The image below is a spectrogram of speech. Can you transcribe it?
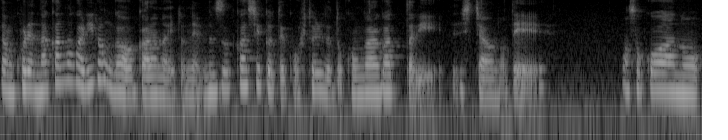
でもこれなかなか理論がわからないとね難しくてこう一人だとこんがらがったりしちゃうので、まあ、そこはあの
